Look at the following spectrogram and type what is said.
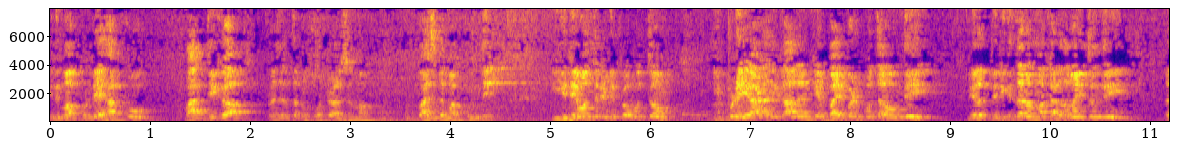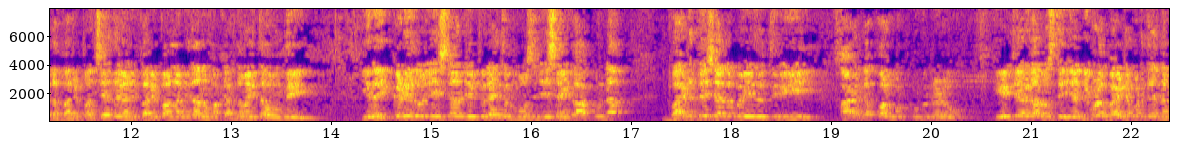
ఇది మాకుండే హక్కు. పార్టీగా ప్రజల తరఫున కొట్టాల్సిన మాకు బాధ్యత మాకుంది. ఈ రేవంత్ రెడ్డి ప్రభుత్వం ఇప్పుడే ఏడాది కాలానికే భయపడిపోతా ఉంది. వీళ్ళ తిరిగితనం మాకు అర్థమవుతుంది. వీళ్ళ పరిపాలన చేతగాని పరిపాలన విధానం మాకు అర్థమవుతా ఉంది. ఈయన ఇక్కడేదో చేసినా అని చెప్పి రైతులు మోసం చేసినా కాకుండా బయట దేశాలకు పోయి ఏదో తిరిగి ఆడ గప్పాలు కొట్టుకుంటున్నాడు. కేటీఆర్ గారు వస్తే ఇవన్నీ కూడా బయటపడతాయన్న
